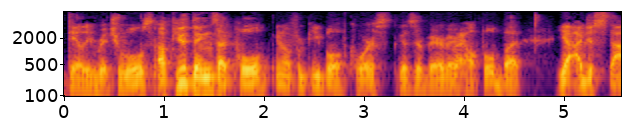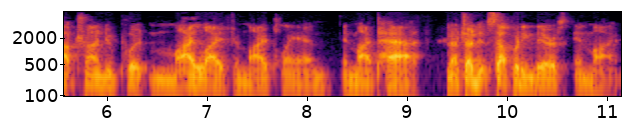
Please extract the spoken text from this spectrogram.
daily rituals. A few things I pull, you know, from people, of course, because they're very, very right. helpful. But yeah, I just stopped trying to put my life and my plan and my path. And I tried to stop putting theirs in mine.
